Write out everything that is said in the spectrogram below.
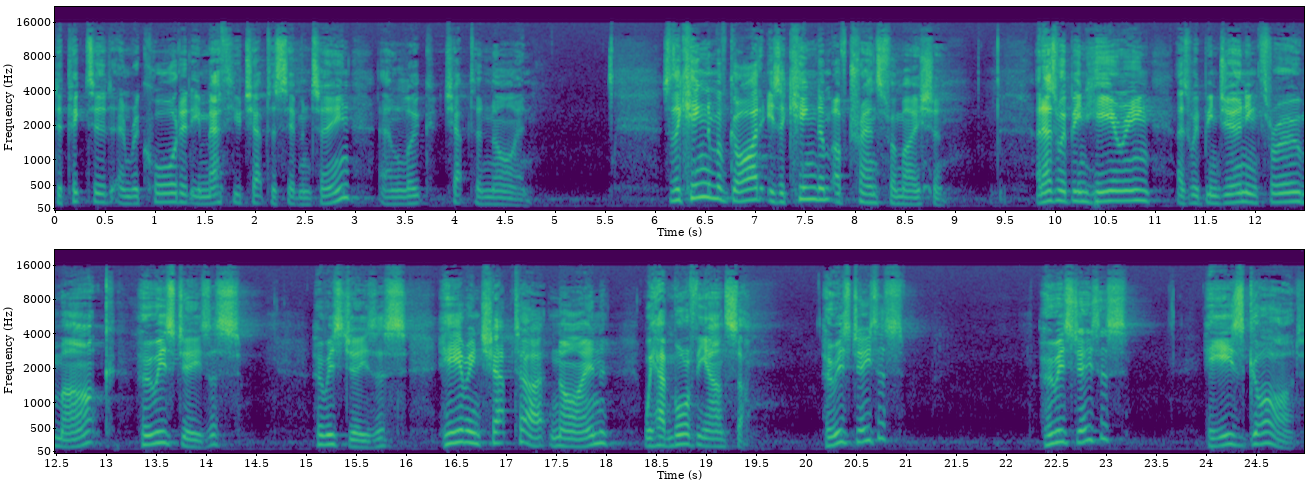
depicted and recorded in Matthew chapter 17 and Luke chapter 9. So, the kingdom of God is a kingdom of transformation. And as we've been hearing, as we've been journeying through Mark, who is Jesus? Who is Jesus? Here in chapter 9, we have more of the answer. Who is Jesus? Who is Jesus? He is God.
